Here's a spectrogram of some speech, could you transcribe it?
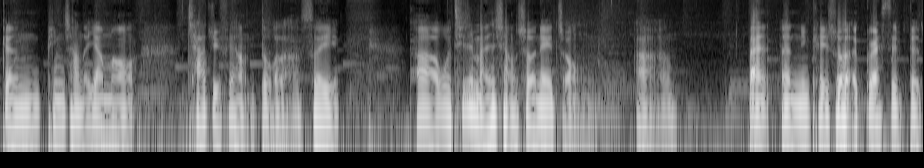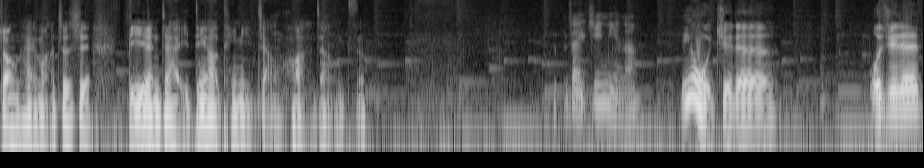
跟平常的样貌差距非常多了，所以，呃，我其实蛮享受那种呃半嗯、你可以说 aggressive 的状态嘛，就是逼人家一定要听你讲话这样子。在今年呢？因为我觉得，我觉得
